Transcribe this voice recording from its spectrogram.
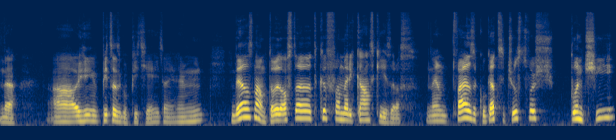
Да. А, и питат го PTA и той, еми, да я знам, той е доста такъв американски израз. Не, това е за когато се чувстваш пънчи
